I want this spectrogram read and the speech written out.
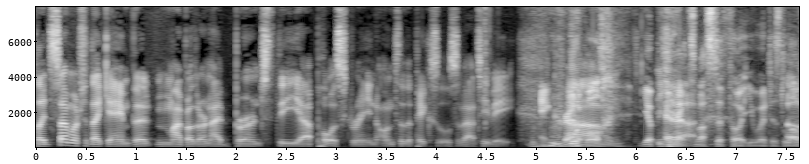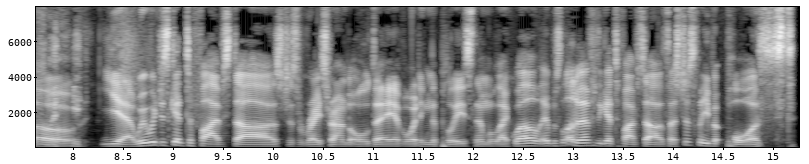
played so much of that game that my brother and I burnt the uh, pause screen onto the pixels of our TV. Incredible. Um, Your parents yeah. must have thought you were just lovely. Oh, yeah. We would just get to five stars, just race around all day, avoiding the police. Then we're like, well, it was a lot of effort to get to five stars. Let's just leave it paused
